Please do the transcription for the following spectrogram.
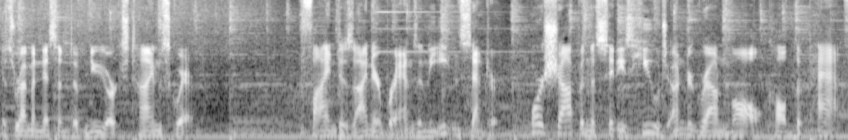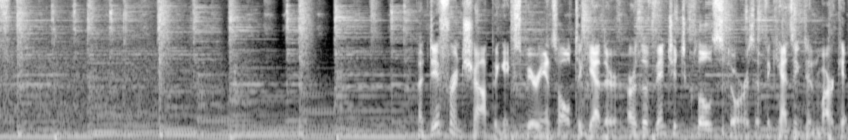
is reminiscent of New York's Times Square. Find designer brands in the Eaton Center or shop in the city's huge underground mall called The Path. A different shopping experience altogether are the vintage clothes stores at the Kensington Market.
